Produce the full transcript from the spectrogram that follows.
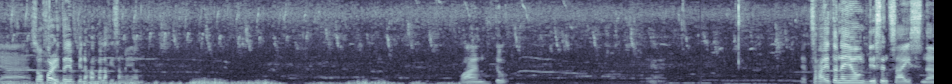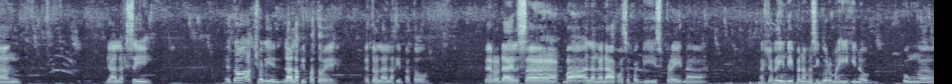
Yan. So far, ito yung pinakamalaki sa ngayon. One, two. Yan. At saka ito na yung decent size ng Galaxy. Ito actually, lalaki pa to eh. Ito, lalaki pa to. Pero dahil sa maaalangan ako sa pag spray na actually hindi pa naman siguro mahihinog kung ah,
